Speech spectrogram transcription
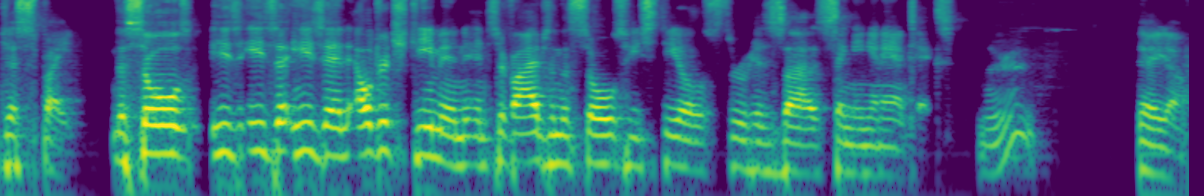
just spite. The souls. He's he's a, he's an eldritch demon and survives in the souls he steals through his uh, singing and antics. All right. There you go.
